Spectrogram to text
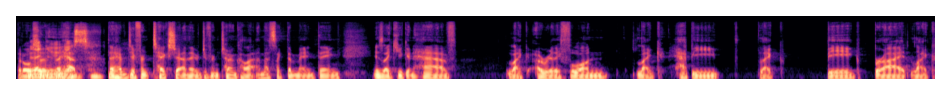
but also they they, do, yes. have they have different texture and they have different tone color, and that's like the main thing. Is like you can have like a really full on like happy like big bright like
